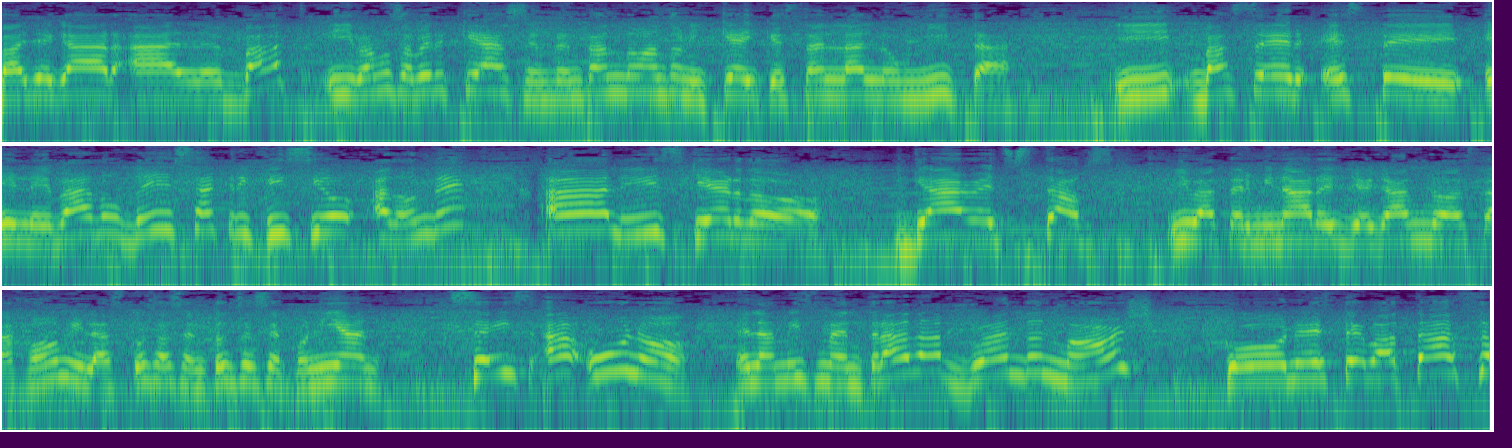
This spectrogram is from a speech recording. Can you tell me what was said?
va a llegar al bat y vamos a ver qué hace enfrentando a Anthony Kay que está en la lomita. Y va a ser este elevado de sacrificio. ¿A dónde? Al izquierdo. Garrett Stubbs iba a terminar llegando hasta home y las cosas entonces se ponían 6 a 1 en la misma entrada. Brandon Marsh con este batazo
